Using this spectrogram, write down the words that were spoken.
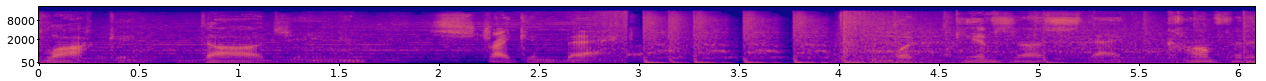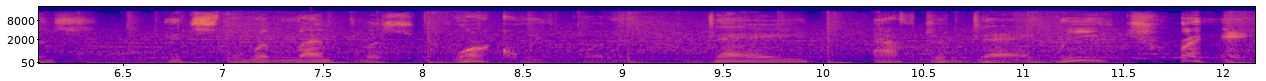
blocking, dodging, and striking back. What gives us that confidence? It's the relentless work we've put in, day after day. We've trained,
